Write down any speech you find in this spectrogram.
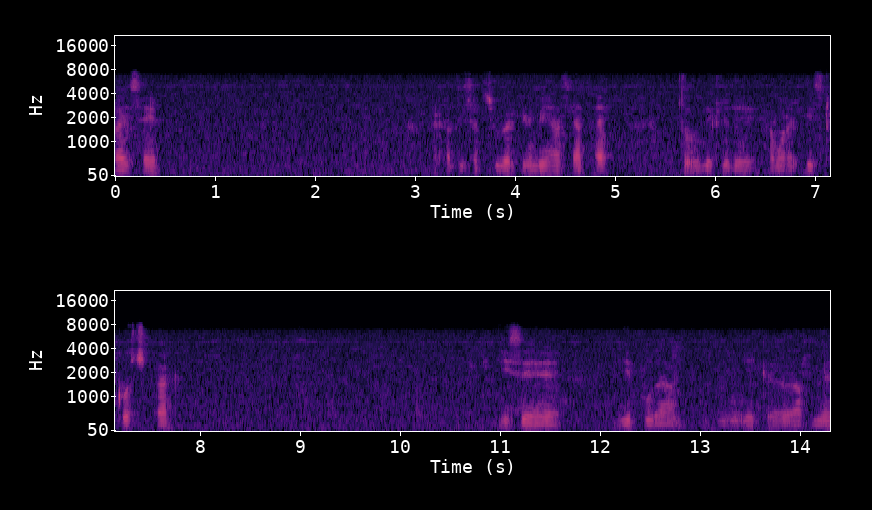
राइस है। साथ ही साथ शुगर केन भी यहाँ से आता है। तो देख लीजिए हमारा ईस्ट कोस्ट का इसे, ये पूरा, एक आपने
